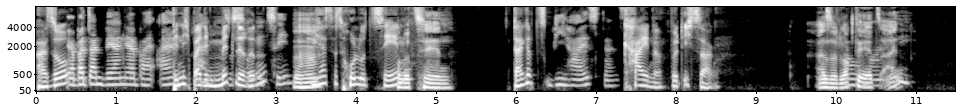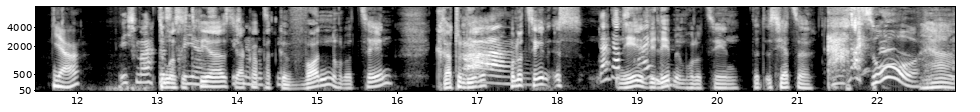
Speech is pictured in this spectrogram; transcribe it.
Also, Ja, aber dann wären ja bei allen. Bin ich bei dem ist mittleren? Aha. wie heißt das? Holozän? Holozän. da gibt es Wie heißt das? keine, würde ich sagen. Also lockt Oh ihr jetzt ein? Ja. Ich mach Du das machst das Trias. Trias, Jakob das hat Trias. gewonnen, Holozän. Gratuliere. Ah. Holozän ist. Da gab's Nee, keine. wir leben im Holozän. Das ist jetzt. äh, Ach so. Ja,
